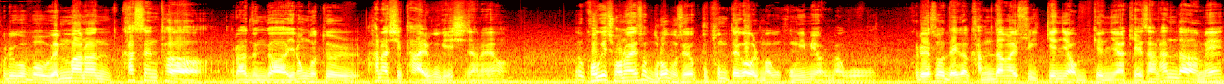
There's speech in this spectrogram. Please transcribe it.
그리고 뭐 웬만한 카센터라든가 이런 것들 하나씩 다 알고 계시잖아요. 거기 전화해서 물어보세요. 부품대가 얼마고 공임이 얼마고. 그래서 내가 감당할 수 있겠냐 없겠냐 계산한 다음에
